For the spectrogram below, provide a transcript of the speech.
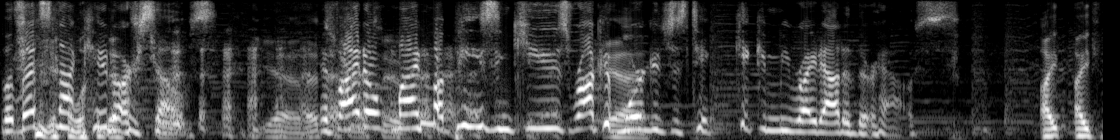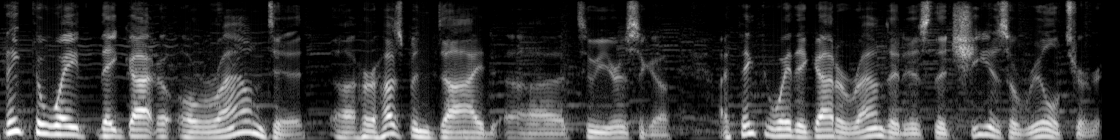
But let's Yeah, not well, kid that's ourselves. Yeah, that's if I don't too. mind my P's and Q's, Rocket Yeah. Mortgage is take, kicking me right out of their house. I, I think the way they got around it, uh, her husband died uh, two years ago. I think the way they got around it is that she is a realtor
